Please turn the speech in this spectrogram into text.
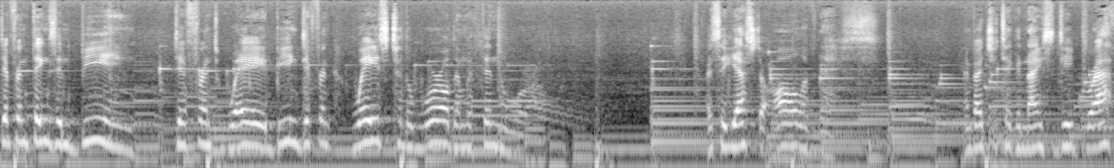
different things in being different way, being different ways to the world and within the world. I say yes to all of this. I invite you to take a nice deep breath.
